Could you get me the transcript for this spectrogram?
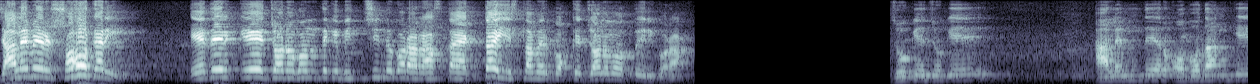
জালেমের সহকারী, এদেরকে জনগণ থেকে বিচ্ছিন্ন করার রাস্তা একটাই ইসলামের পক্ষে জনমত তৈরি করা। যোগে যোগে আলেমদের অবদানকে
